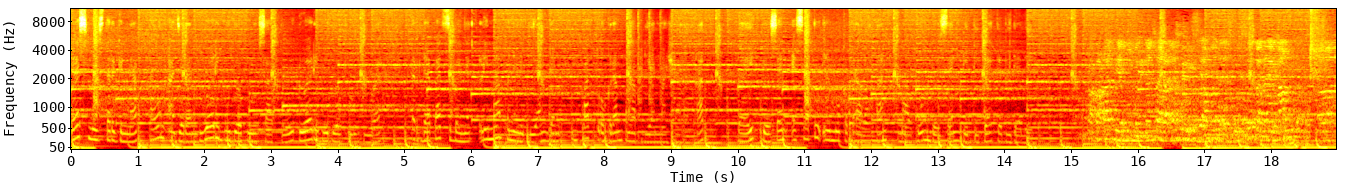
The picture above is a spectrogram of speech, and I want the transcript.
Pada semester genap tahun ajaran 2021-2022 terdapat sebanyak 5 penelitian dan 4 program pengabdian dosen S1 Ilmu Keperawatan maupun dosen D3 Kebidanan. Apakah dia memberikan cara eksekusi atau eksekusi karena memang uh,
